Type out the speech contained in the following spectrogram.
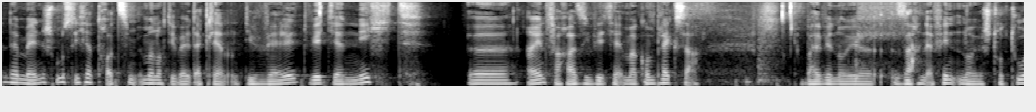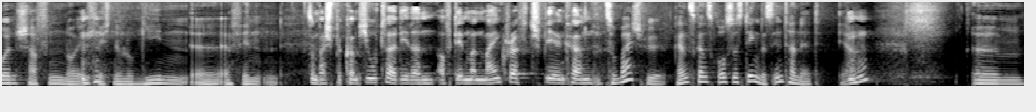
der Mensch muss sich ja trotzdem immer noch die Welt erklären. Und die Welt wird ja nicht äh, einfacher, sie wird ja immer komplexer weil wir neue Sachen erfinden, neue Strukturen schaffen, neue mhm. Technologien äh, erfinden. Zum Beispiel Computer, die dann, auf denen man Minecraft spielen kann. Zum Beispiel, ganz, ganz großes Ding, das Internet. Ja. Mhm. Ähm,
